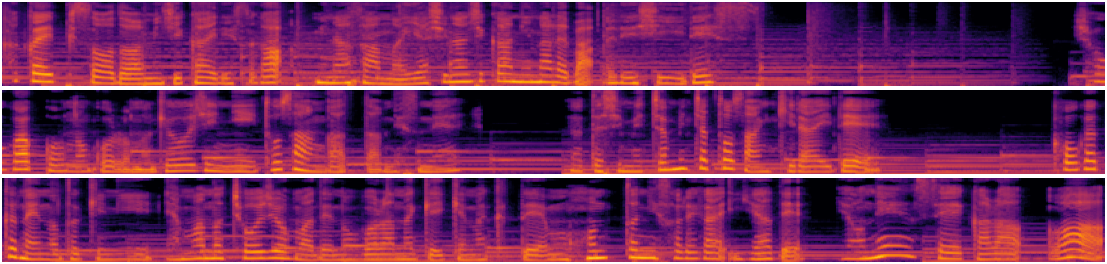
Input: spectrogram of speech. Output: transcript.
各エピソードは短いですが、皆さんの癒しの時間になれば嬉しいです。小学校の頃の行事に登山があったんですね。私めちゃめちゃ登山嫌いで、高学年の時に山の頂上まで登らなきゃいけなくて、もう本当にそれが嫌で、4年生からは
